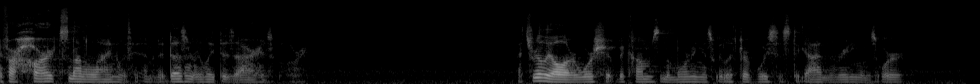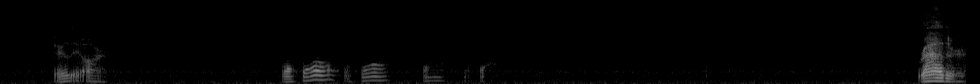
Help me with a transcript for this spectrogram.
if our heart's not aligned with Him and it doesn't really desire His glory. That's really all our worship becomes in the morning as we lift our voices to God in the reading of His Word. There they are. Rather,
